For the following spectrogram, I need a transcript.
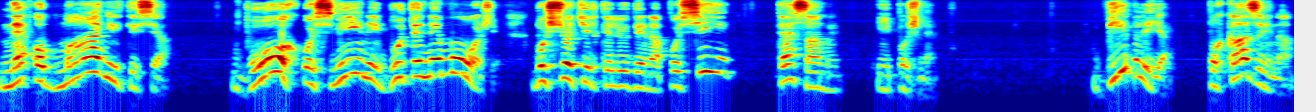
не обманюйтеся, Бог осмійний бути не може, бо що тільки людина посіє, те саме і пожне. Біблія показує нам,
